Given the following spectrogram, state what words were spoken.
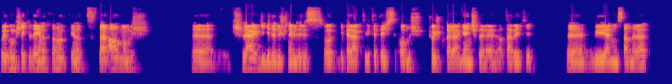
uygun bir şekilde yanıtlanan, yanıtlar almamış e, kişiler gibi de düşünebiliriz. O hiperaktivite teşhisi konmuş çocuklara, gençlere, hatta belki e, büyüyen insanlara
